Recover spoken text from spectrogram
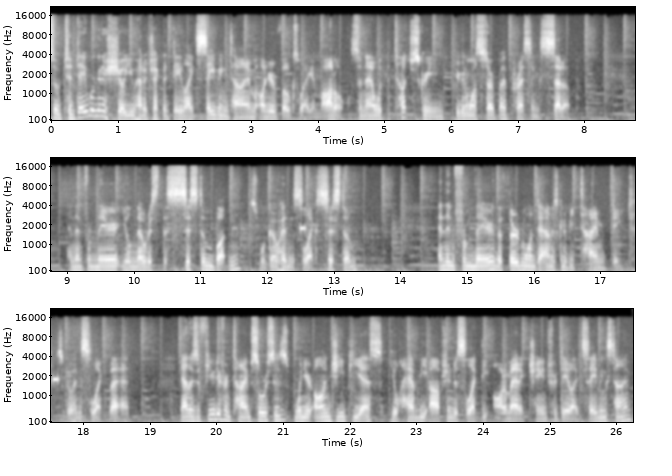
So today we're going to show you how to check the daylight saving time on your Volkswagen model. So now with the touchscreen, you're going to want to start by pressing setup. And then from there, you'll notice the system button. So we'll go ahead and select system. And then from there, the third one down is going to be time date. So go ahead and select that. Now there's a few different time sources. When you're on GPS, you'll have the option to select the automatic change for daylight savings time.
